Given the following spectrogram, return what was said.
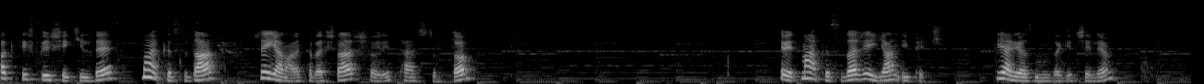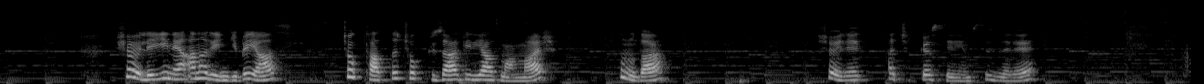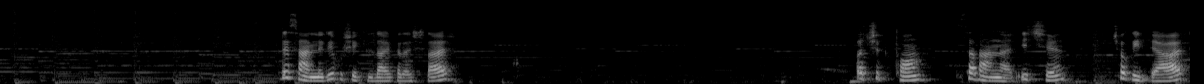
aktif bir şekilde markası da Reyyan arkadaşlar şöyle ters tuttum. Evet markası da Reyyan İpek. Diğer yazmamıza geçelim. Şöyle yine ana rengi beyaz çok tatlı, çok güzel bir yazmam var. Bunu da şöyle açıp göstereyim sizlere. Desenleri bu şekilde arkadaşlar. Açık ton sevenler için çok ideal.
